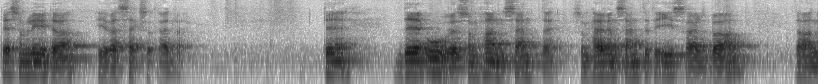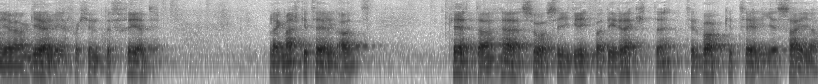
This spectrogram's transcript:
det som lyder i vers 36. Det, det ordet som han sendte, som Herren sendte til Israels barn da han i evangeliet forkynte fred. Legg merke til at Peter her så å si griper direkte tilbake til Jesaja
